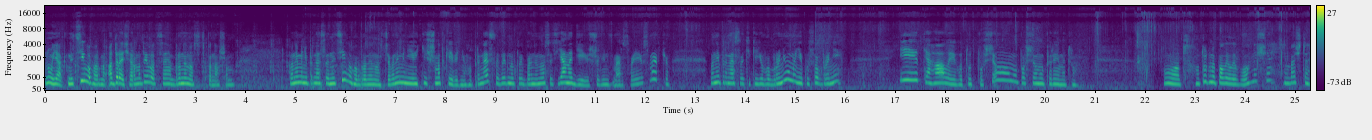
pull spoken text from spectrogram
Ну як, не цілого армадило, а до речі, армадило це броненосець по-нашому. Вони мені принесли не цілого броненосця, вони мені якісь шматки від нього принесли. Видно, той броненосець. Я надіюсь, що він вмер своєю смертю. Вони принесли тільки його броню, мені кусок броні. І тягали його тут по всьому, по всьому периметру. От, отут ми палили вогнище, і бачите,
